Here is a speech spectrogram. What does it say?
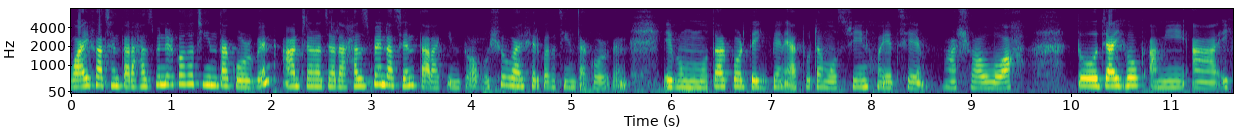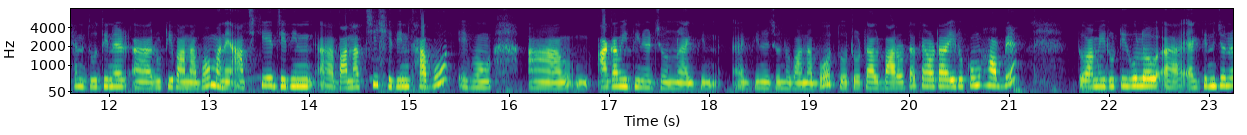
ওয়াইফ আছেন তারা হাজব্যান্ডের কথা চিন্তা করবেন, আর যারা যারা হাজব্যান্ড আছেন তারা কিন্তু অবশ্যই ওয়াইফের কথা চিন্তা করবেন। এবং মোতার পর দেখবেন এতটা মসৃণ হয়েছে মাশাল্লাহ তো যাই হোক, আমি এখানে দুদিনের রুটি বানাবো। মানে আজকে যেদিন বানাচ্ছি সেদিন খাব এবং আগামী দিনের জন্য একদিন, একদিনের জন্য বানাবো। তো টোটাল বারোটা তেরোটা এরকম হবে। তো আমি রুটিগুলো একদিনের জন্য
